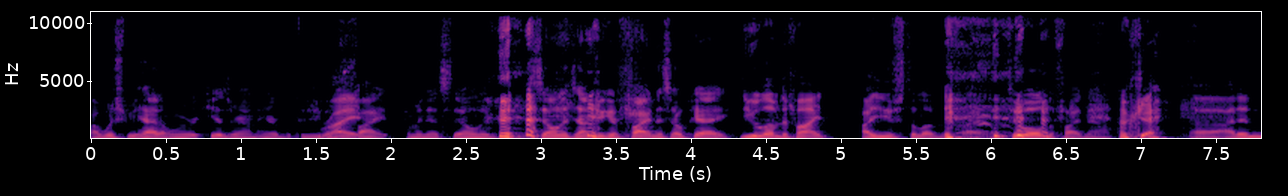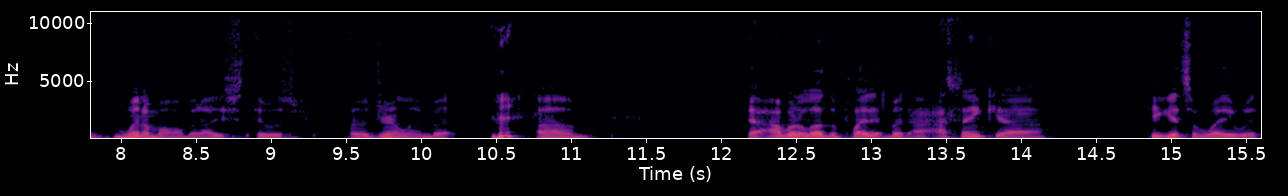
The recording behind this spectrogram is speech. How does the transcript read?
I wish we had it when we were kids around here because you can. Right. fight. I mean, it's the only it's the only time you can fight, and it's okay. Do you love to fight? I used to love to fight. I'm too old to fight now. Okay. Uh, I didn't win them all, but I used, it was adrenaline. But um, I would have loved to play it, but I, I think uh, he gets away with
